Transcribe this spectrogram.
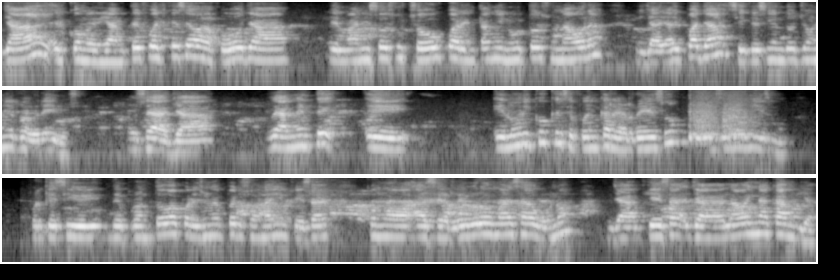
ya el comediante fue el que se bajó, ya el man hizo su show 40 minutos, una hora, y ya de ahí para allá sigue siendo Johnny Rodríguez. O sea, ya realmente eh, el único que se puede encargar de eso es uno mismo. Porque si de pronto aparece una persona y empieza como a hacerle bromas a uno, ya empieza, ya la vaina cambia.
